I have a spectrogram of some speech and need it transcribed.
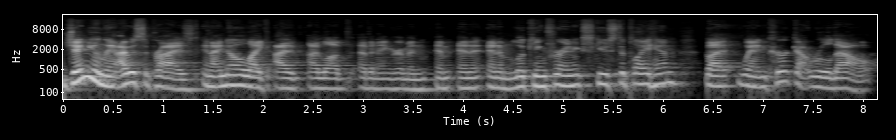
Genuinely, I was surprised, and I know like I I love Evan Engram and and and, I'm looking for an excuse to play him, but when Kirk got ruled out,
